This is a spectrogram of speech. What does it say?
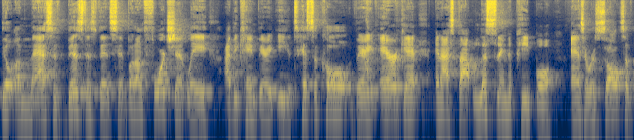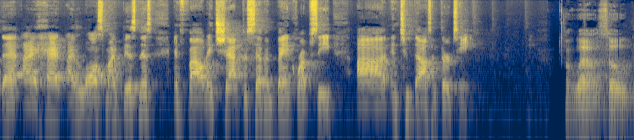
built a massive business, Vincent. But unfortunately, I became very egotistical, very arrogant, and I stopped listening to people. And as a result of that, I had I lost my business and filed a Chapter Seven bankruptcy uh, in 2013. Oh, wow! So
